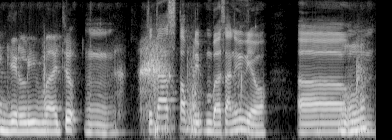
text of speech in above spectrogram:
gear 5 cuk. Hmm. kita stop di pembahasan ini yo. Em,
